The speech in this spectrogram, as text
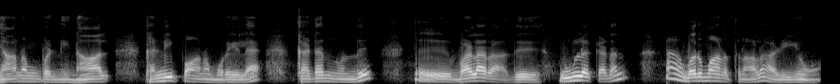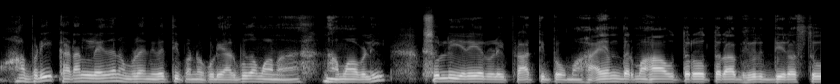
தியானம் பண்ணினால் கண்டிப்பான முறையில் கடன் வந்து வளராது. உள்ள கடன் வருமானத்தினால் வருமானத்தினால அழியும். அப்படி கடன்லேருந்து நம்மளை நிவர்த்தி பண்ணக்கூடிய அற்புதமான நாமாவளி சொல்லி இறையர்களை பிரார்த்திப்போமாக. அயம் தர்மஹா உத்தரோத்தரா அபிவிருத்தி ரஸ்து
